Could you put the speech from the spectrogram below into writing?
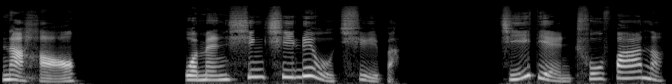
那好，我们星期六去吧。几点出发呢？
